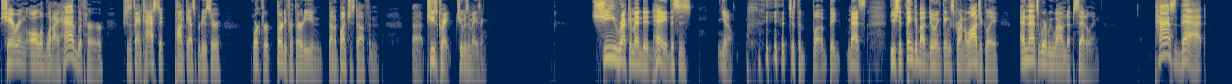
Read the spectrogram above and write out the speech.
sharing all of what I had with her, she's a fantastic podcast producer, worked for Thirty for Thirty and done a bunch of stuff, and uh, she's great. She was amazing. She recommended, "Hey, this is, you know, just a, a big mess. You should think about doing things chronologically. And that's where we wound up settling. Past that,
